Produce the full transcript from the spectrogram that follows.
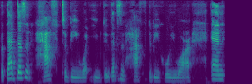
But that doesn't have to be what you do. That doesn't have to be who you are. And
